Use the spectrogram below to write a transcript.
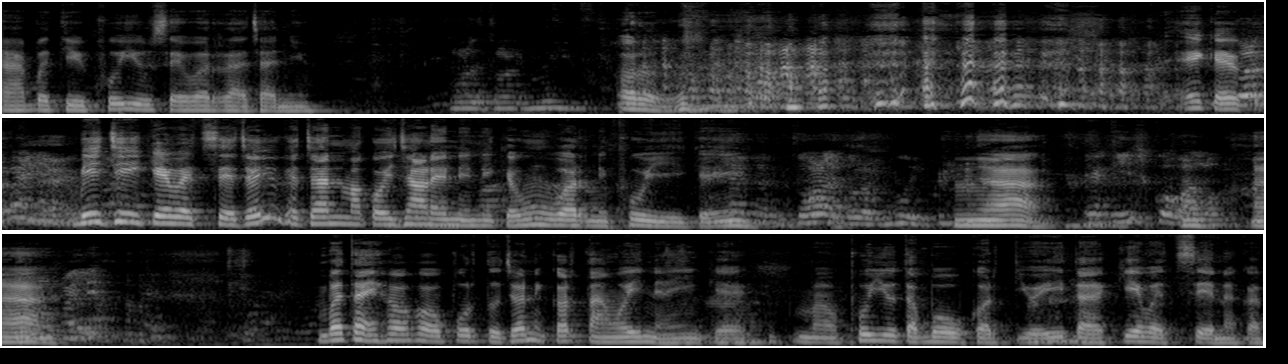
આ બધી ખુયું છે વરરાજાની એ કે બીજી કહેવત છે જોયું કે જાનમાં કોઈ જાણે નહીં નહીં કે હું વરની ફૂઈ કે. હા. હા. બધાય હો હો પૂરતું જો ને કરતા હોય ને અહીં કે ફૂયું તો બહુ કરતી હોય એ તો કહેવત છે નકર.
